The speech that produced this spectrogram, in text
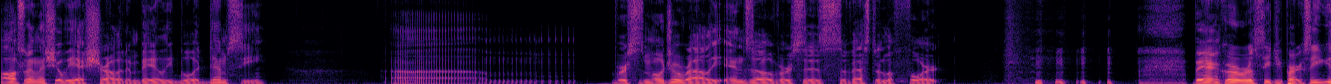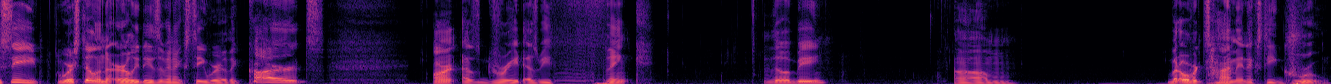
Also in the show, we had Charlotte and Bayley, Bull Dempsey, um, versus Mojo Rawley, Enzo versus Sylvester Lefort, Baron Corbin versus CJ Parker. So you can see we're still in the early days of NXT where the cards aren't as great as we think they'll be. Um, but over time, NXT grew,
